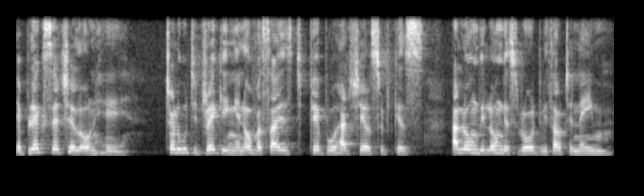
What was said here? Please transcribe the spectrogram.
a black satchel on her, Tholukuthi dragging an oversized purple hard shell suitcase along the longest road without a name,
